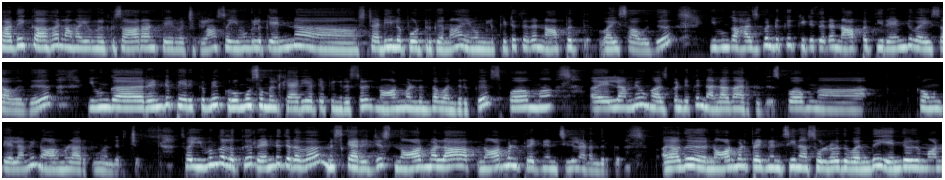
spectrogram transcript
கதைக்காக நம்ம இவங்களுக்கு சாரான்னு பேர் வச்சுக்கலாம். ஸோ இவங்களுக்கு என்ன ஸ்டடியில் போட்டிருக்குன்னா இவங்களுக்கு கிட்டத்தட்ட நாற்பத்தி வயசாகுது. இவங்க ஹஸ்பண்டுக்கு கிட்டத்தட்ட நாற்பத்தி ரெண்டு வயசாகுது. இவங்க ரெண்டு பேருக்குமே குரோமோசோமல் கேரியோடைப்பிங் ரிசல்ட் நார்மல்னு தான் வந்திருக்கு. ஸ்பெர்ம் எல்லாமே உங்கள் ஹஸ்பண்டுக்கு நல்லா தான் இருக்குது. ஸ்பெர்ம் கவுண்ட் எல்லாமே நார்மலாக இருக்குன்னு வந்துடுச்சு ஸோ இவங்களுக்கு ரெண்டு தடவை மிஸ்கேரேஜஸ் நார்மலாக நார்மல் ப்ரெக்னென்சியில் நடந்திருக்கு. அதாவது நார்மல் ப்ரெக்னென்சி நான் சொல்கிறது வந்து எந்த விதமான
